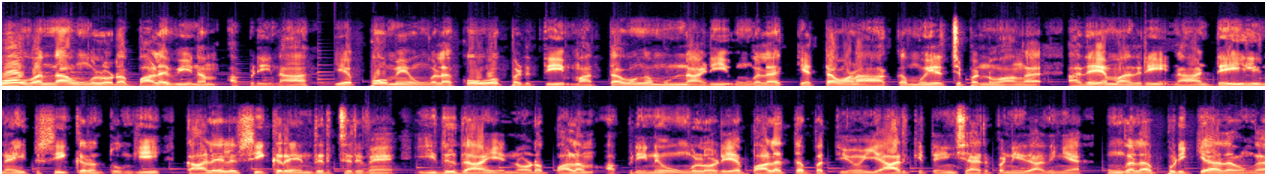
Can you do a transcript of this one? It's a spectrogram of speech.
கோவம் தான் உங்களோட பலவீனம் அப்படின்னா எப்பவுமே உங்களை கோவப்படுத்தி மத்தவங்க முன்னாடி உங்களை கெட்டவனா ஆக்க முயற்சி பண்ணுவாங்க. அதே மாதிரி நான் டெய்லி நைட் சீக்கிரம் தூங்கி காலையில சீக்கிரம் எந்திரிச்சிருவேன். இதுதான் என்னோட பலம் அப்படின்னு உங்களுடைய பலத்தை பத்தியும் யார்கிட்டயும் ஷேர் பண்ணிடாதீங்க. உங்களை பிடிக்காதவங்க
